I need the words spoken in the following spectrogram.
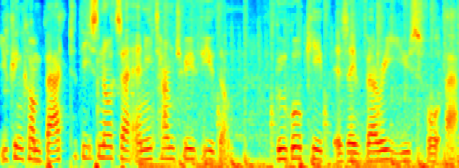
You can come back to these notes at any time to review them. Google Keep is a very useful app.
